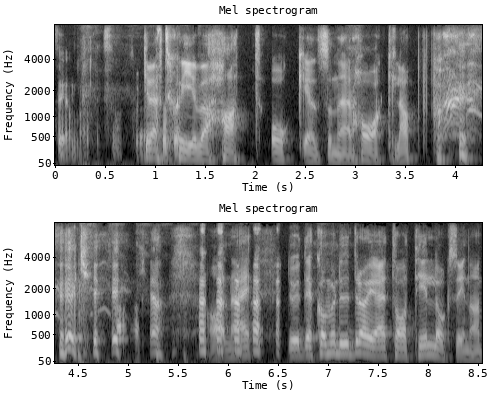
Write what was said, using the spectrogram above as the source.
tema. Liksom. Kräftskiva, hatt och en sån här haklapp. på- ja, nej. Du, det kommer du dröja ett tag till också innan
